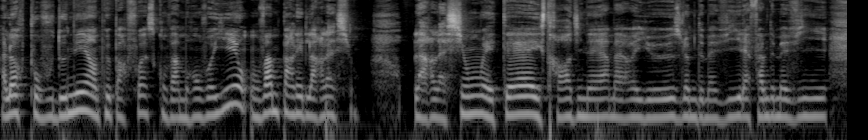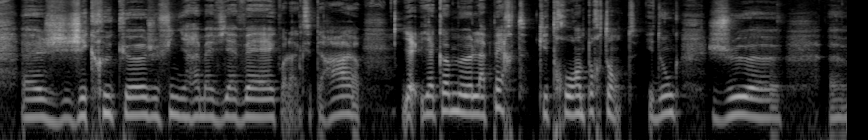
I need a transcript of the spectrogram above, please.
Alors, pour vous donner un peu parfois ce qu'on va me renvoyer, on va me parler de la relation. La relation était extraordinaire, merveilleuse, l'homme de ma vie, la femme de ma vie. Euh, j'ai cru que je finirais ma vie avec, voilà, etc il y, a comme euh, la perte qui est trop importante. Et donc, je... Euh, euh,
